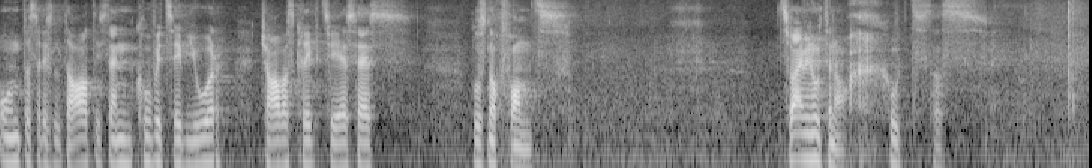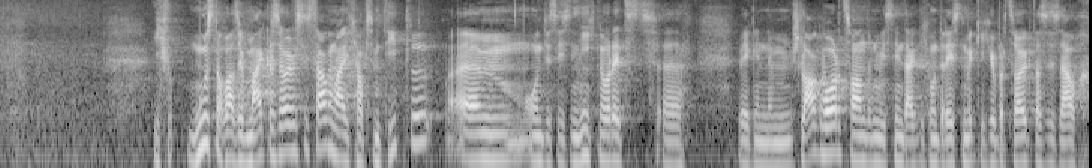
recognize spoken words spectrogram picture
und das Resultat ist ein QVC Viewer, JavaScript, CSS plus noch Fonts. Zwei Minuten noch. Gut, das. Ich muss noch was über Microservices sagen, weil ich habe es im Titel ähm, und es ist nicht nur jetzt äh, wegen dem Schlagwort, sondern wir sind eigentlich unterdessen wirklich überzeugt, dass es auch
